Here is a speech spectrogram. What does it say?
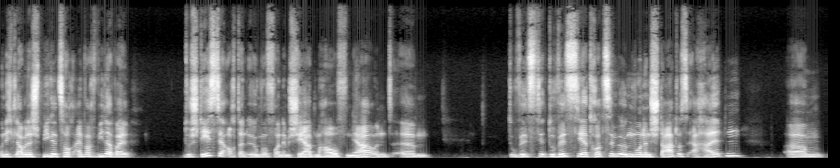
Und ich glaube, das spiegelt es auch einfach wieder, weil du stehst ja auch dann irgendwo vor einem Scherbenhaufen, ja, und ähm, du willst dir, du willst ja trotzdem irgendwo einen Status erhalten. Ähm,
